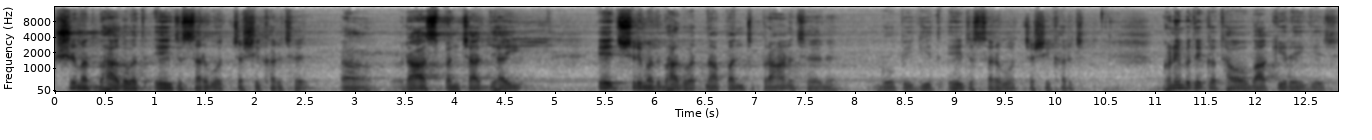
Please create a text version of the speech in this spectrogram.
શ્રીમદ ભાગવત એ જ સર્વોચ્ચ શિખર છે અ, રાસ પંચાધ્યાયી એ જ શ્રીમદ ભાગવતના પંચ પ્રાણ છે ને, ગોપી ગીત એ જ સર્વોચ્ચ શિખર છે. ઘણી બધી કથાઓ બાકી રહી ગઈ છે.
